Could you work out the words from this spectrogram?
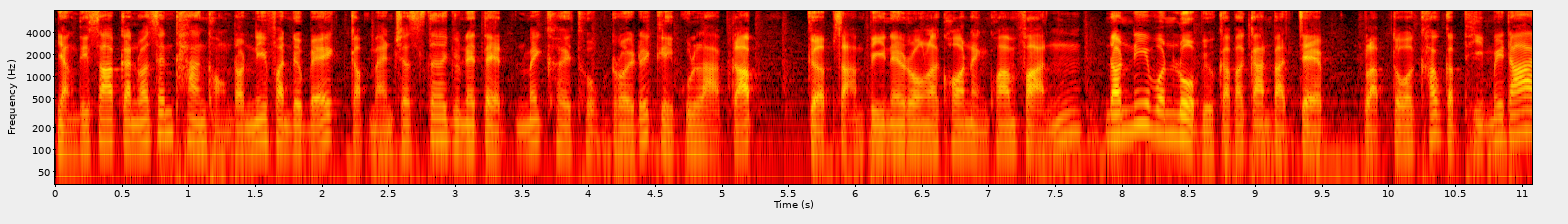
อย่างที่ทราบกันว่าเส้นทางของดอนนี่ฟันเดอร์เบกกับแมนเชสเตอร์ยูไนเต็ดไม่เคยถูกโรยด้วยกลีบกุหลาบครับ เกือบ 3 ปีในโรงละครแห่งความฝัน ดอนนี่วนลูปอยู่กับอาการบาดเจ็บ ปรับตัวเข้ากับทีมไม่ได้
